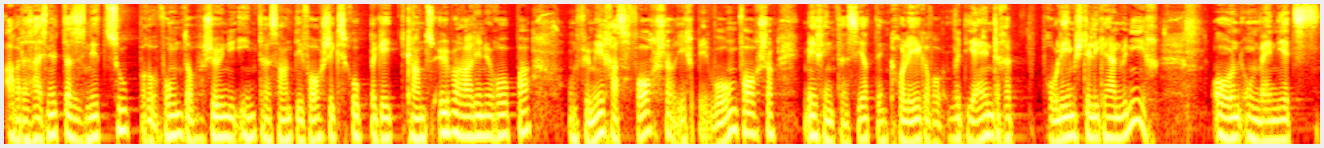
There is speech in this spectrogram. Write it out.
Aber das heißt nicht, dass es nicht super, wunderschöne, interessante Forschungsgruppen gibt, ganz überall in Europa. Und für mich als Forscher, ich bin Wohnforscher, mich interessiert den Kollegen, die die ähnliche Problemstellung haben wie ich. Und, und wenn jetzt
